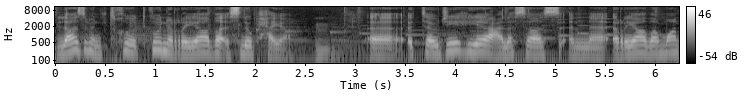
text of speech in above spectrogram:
لازم تكون الرياضة أسلوب حياة. مم. آه، التوجيه هي على أساس أن الرياضة ما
